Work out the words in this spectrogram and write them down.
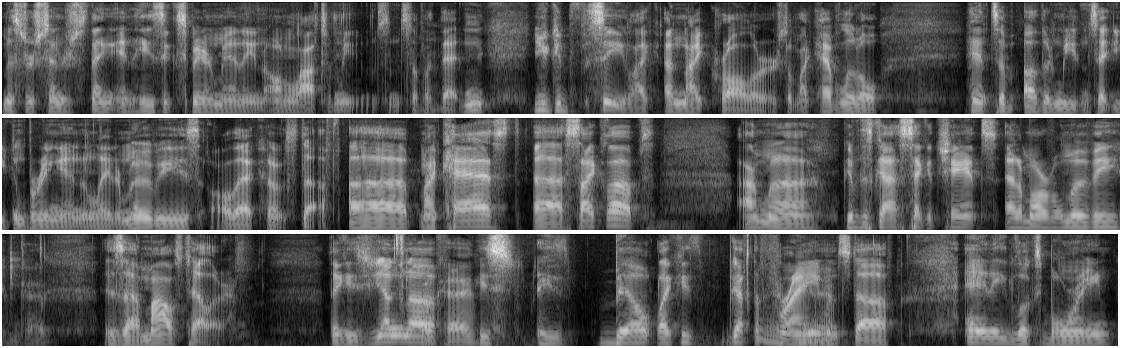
Mr. Sinister's thing, and he's experimenting on lots of mutants and stuff like that. And you could see like a Nightcrawler or something like have little hints of other mutants that you can bring in in later movies, all that kind of stuff. Uh, my cast, uh, Cyclops. I'm gonna give this guy a second chance at a Marvel movie. Okay. Is uh, Miles Teller. I think he's young enough. Okay. He's he's built like he's got the frame and stuff, and he looks boring.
